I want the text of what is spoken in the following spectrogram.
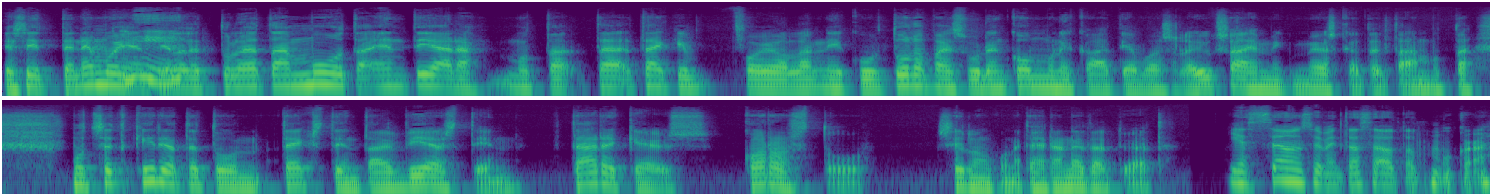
ja sitten emojen Niin. tilalle tulee jotain muuta, en tiedä, mutta tämäkin voi olla niin kuin tulevaisuuden kommunikaatio voisi olla yksi aihe, mikä myös katsotaan, mutta, mutta se kirjoitetun tekstin tai viestin tärkeys korostuu silloin, kun tehdään etätyötä. Ja se on se, mitä sä otat mukaan.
